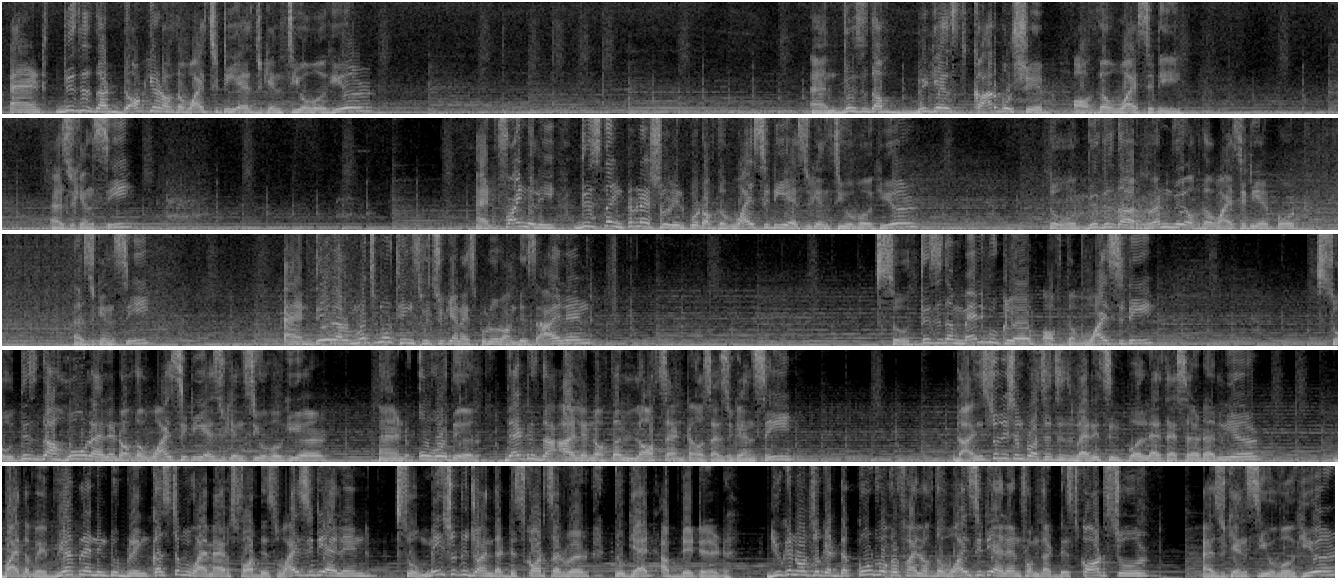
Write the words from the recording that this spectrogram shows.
And this is the dockyard of the Vice City as you can see over here. And this is the biggest cargo ship of the Vice City. As you can see. And finally, this is the international airport of the City as you can see over here. So this is the runway of the City airport as you can see. And there are much more things which you can explore on this island. So this is the Malibu Club of the City. So this is the whole island of the City as you can see over here and over there that is the island of the Los Santos as you can see. The installation process is very simple as I said earlier. By the way, we are planning to bring custom Y maps for this City island, so make sure to join the Discord server to get updated. You can also get the CodeWalker file of the City island from the Discord store, as you can see over here.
